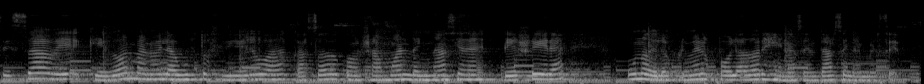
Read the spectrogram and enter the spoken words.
se sabe que don Manuel Augusto Figueroa, casado con Ramón de Ignacia de Herrera, uno de los primeros pobladores en asentarse en el Merced.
